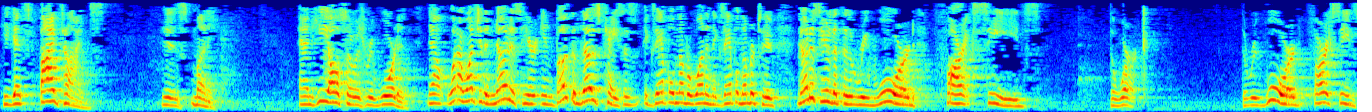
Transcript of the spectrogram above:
he gets five times his money. And he also is rewarded. Now, what I want you to notice here in both of those cases, example number one and example number two, notice here that the reward far exceeds the work. The reward far exceeds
